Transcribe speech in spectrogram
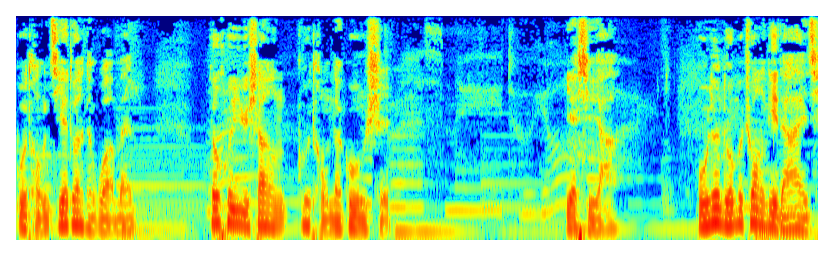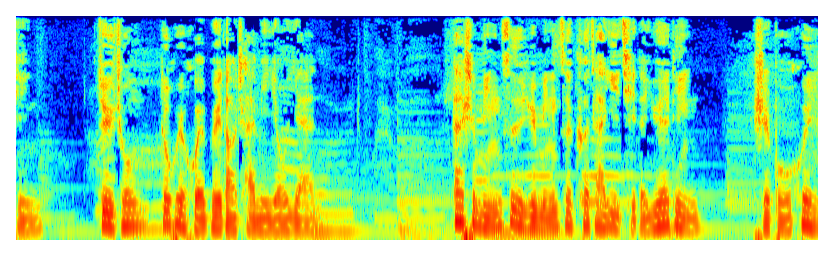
不同阶段的我们，都会遇上不同的故事。也许呀。无论多么壮丽的爱情，最终都会回归到柴米油盐。但是名字与名字刻在一起的约定，是不会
